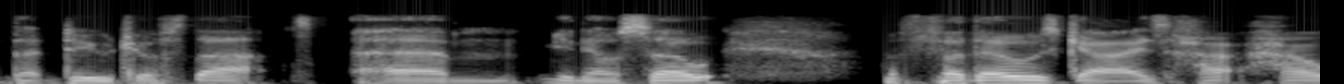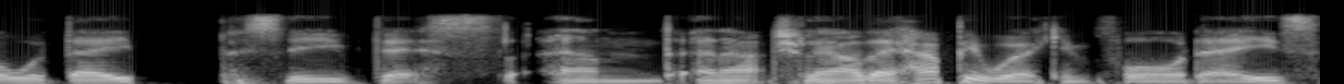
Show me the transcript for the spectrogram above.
that do just that. Um, you know, so for those guys, how how would they perceive this? And and actually, are they happy working four days,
